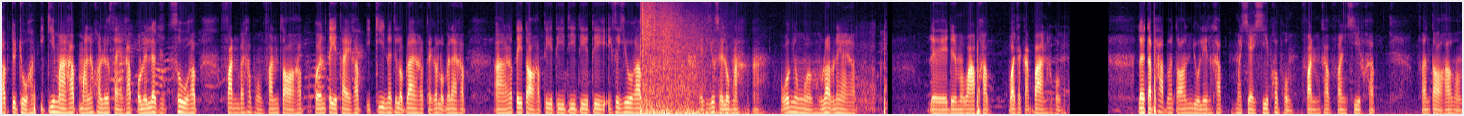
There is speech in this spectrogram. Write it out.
ครับจู่ๆครับ อีกกี้มาครับ มาแล้วความเร็วแสงครับ ผมเลยเลือกสู้ครับ ฟันไปครับผม ฟันต่อครับกดตีใส่ครับ อีกกี้น่าจะหลบได้ครับ แต่ก็หลบไม่ได้ครับ อ่าแล้วก็ตีต่อครับ ตีตีตีตีตี execute ครับ ที่เขาใส่ลมนะ อะผมก็งงเลยผมรอดมาได้ไงครับ เลยเดินมาวาร์ปครับ ว่าจะกลับบ้านครับผม เลยแต่ภาพมาตอนอยู่เลนครับ มาเคลียร์คีฟครับผม ฟันครับ ฟันคีฟครับ ฟันต่อครับผม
